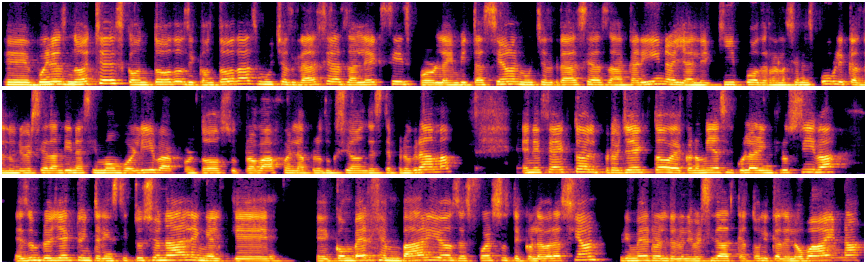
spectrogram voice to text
Eh, buenas noches con todos y con todas. Muchas gracias, Alexis, por la invitación. Muchas gracias a Karina y al equipo de Relaciones Públicas de la Universidad Andina Simón Bolívar por todo su trabajo en la producción de este programa. En efecto, el proyecto Economía Circular Inclusiva es un proyecto interinstitucional en el que eh, convergen varios esfuerzos de colaboración. Primero, el de la Universidad Católica de Lovaina,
